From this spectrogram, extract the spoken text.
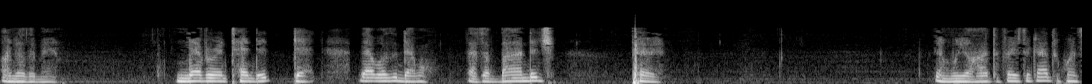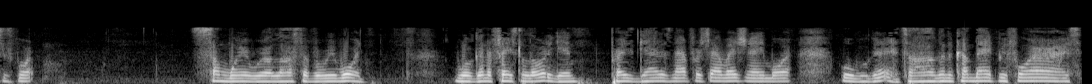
another man. Never intended debt. That was the devil. That's a bondage, period. And we all have to face the consequences for it. Somewhere we're lost of a reward. We're going to face the Lord again. Praise God, it's not for salvation anymore. Well, we're gonna, it's all going to come back before our eyes.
